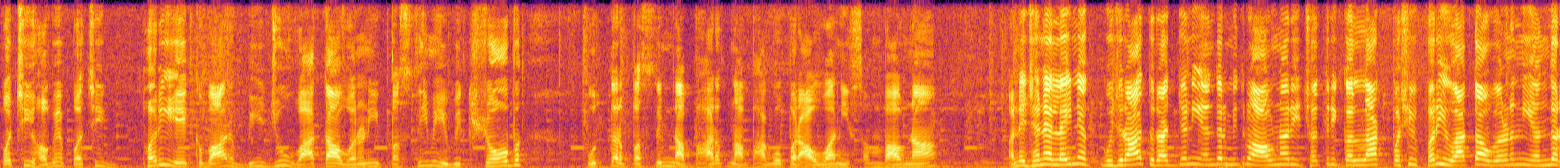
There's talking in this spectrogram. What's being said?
પછી હવે પછી ફરી એકવાર બીજું વાતાવરણી પશ્ચિમી વિક્ષોભ, ઉત્તર પશ્ચિમના ભારતના ભાગો પર આવવાની સંભાવના અને જેને લઈને ગુજરાત રાજ્યની અંદર મિત્રો આવનારી છત્રી કલાક પછી ફરી વાતાવરણની અંદર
